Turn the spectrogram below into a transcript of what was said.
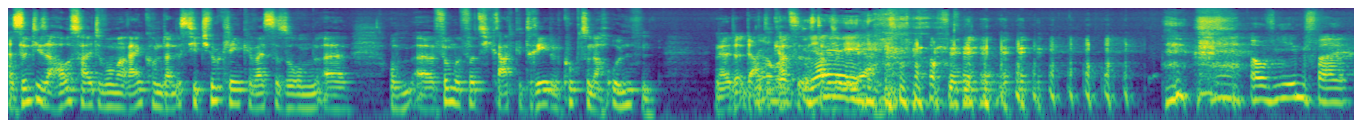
das sind diese Haushalte, wo man reinkommt, dann ist die Türklinke, weißt du, so um, äh, um äh, 45 Grad gedreht und guckt so nach unten. Ne, da, da hat die Katze das Ja, dann so ja, ja, gelernt. Auf jeden Fall,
